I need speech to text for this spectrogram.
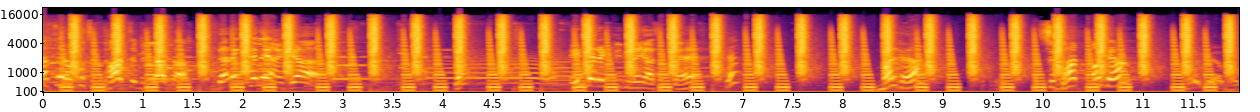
हाँ सर हमको सिद्धार्थ से मिलना था। डायरेक्ट चले आए क्या? इनडायरेक्टली भी नहीं आ सकते हैं। क्या? मर गया? सिद्धार्थ मर गया? मर गया भाई।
